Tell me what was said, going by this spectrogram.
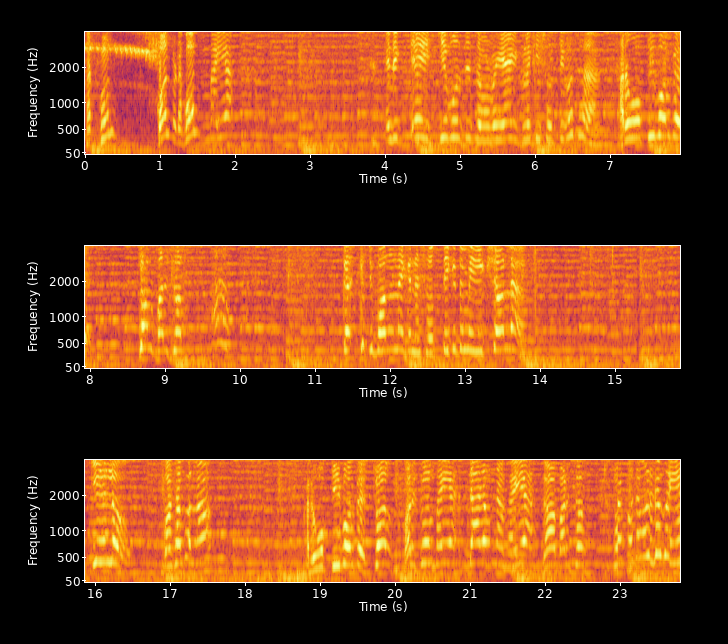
শার্ট খোল। খোল বেটা খোল। ভাইয়া এটা এই কি বলতেছে আমার ভাইয়া? এগুলো কি সত্যি কথা? আরে ও কি বলবে? চল বাড়ি চল। কিছু বলো না কেন? সত্যি কি তুমি রিক্সাওয়ালা? কি হলো? কথা বলো। আরে ও কি বলবে? চল বাড়ি চল। ভাইয়া দাঁড়াও না ভাইয়া। না বাড়ি চল। কথা বলতে ভাইয়া।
